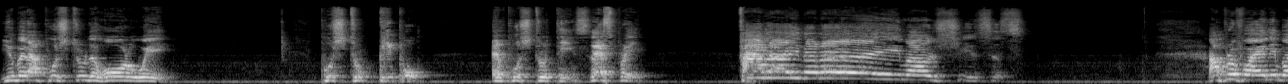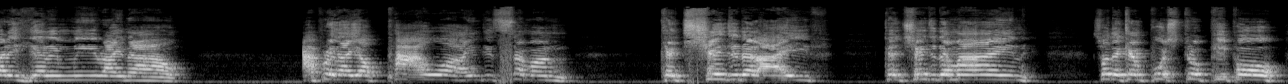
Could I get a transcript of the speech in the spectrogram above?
You better push through the whole way. Push through people and push through things. Let's pray. Father, in the name of Jesus, I pray for anybody hearing me right now. I pray that your power in this sermon can change their life, can change their mind, so they can push through people.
